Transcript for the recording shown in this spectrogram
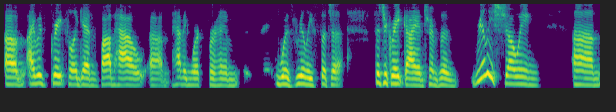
um, i was grateful. Again bob howe um, having worked for him was really such a such a great guy in terms of really showing um,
